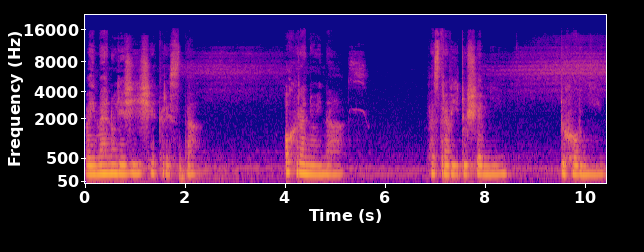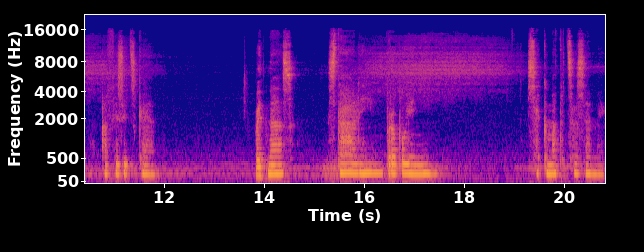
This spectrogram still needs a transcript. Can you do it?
ve jménu Ježíše Krista, ochraňuj nás ve zdraví duševním, duchovním a fyzickém. Veď nás stálým propojením se k Matce Zemi,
